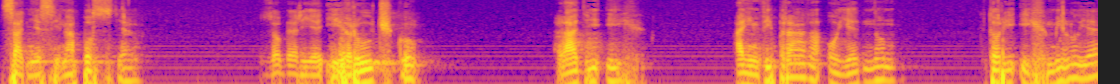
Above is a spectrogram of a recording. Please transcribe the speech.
Sadne si na postel, zoberie ich rúčku, hladí ich a im vypráva o jednom, ktorý ich miluje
